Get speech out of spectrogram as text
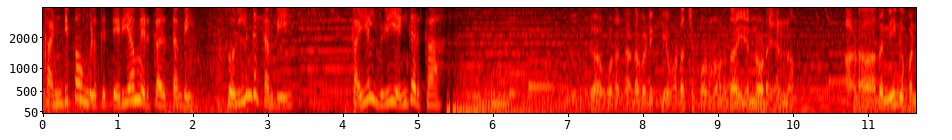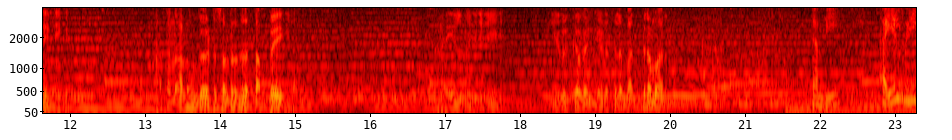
கண்டிப்பா உங்களுக்கு தெரியாம இருக்காது தம்பி. சொல்லுங்க தம்பி. கயல்விழி எங்க இருக்கா? துர்காவோட நடவடிக்கையை உடைச்சு போடணும்னு தான் என்னோட எண்ணம். ஆனா அதை நீங்க பண்ணிட்டீங்க. அதனால உங்ககிட்ட சொல்றதுல தப்பே இல்லை. இருக்க வேண்டிய இடத்துல பத்திரமா இருக்கு. தம்பி கயல்விழி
